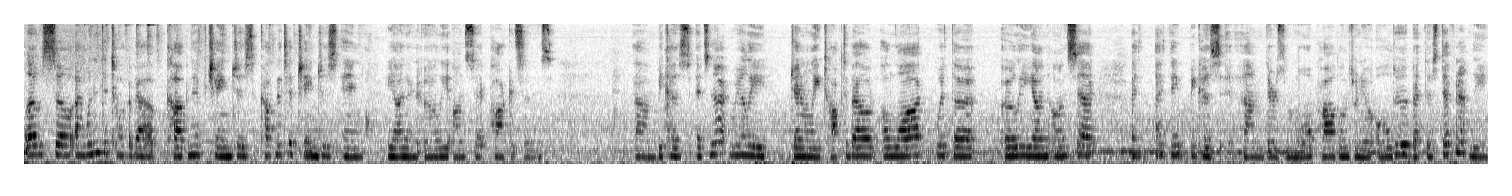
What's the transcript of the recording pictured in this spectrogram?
Hello, so I wanted to talk about cognitive changes, cognitive changes in young and early onset Parkinson's um, because it's not really generally talked about a lot with the early young onset. I, I think because um, there's more problems when you're older, but there's definitely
